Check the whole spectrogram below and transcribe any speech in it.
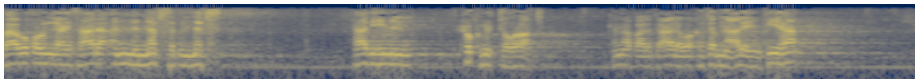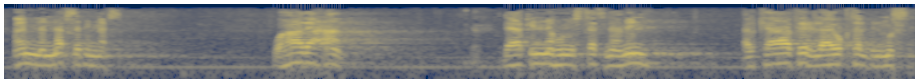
باب قول الله تعالى أن النفس بالنفس. هذه من حكم التوراة. كما قال تعالى وكتبنا عليهم فيها أن النفس بالنفس. وهذا عام. لكنه يستثنى منه الكافر لا يقتل بالمسلم.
